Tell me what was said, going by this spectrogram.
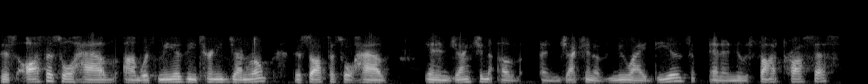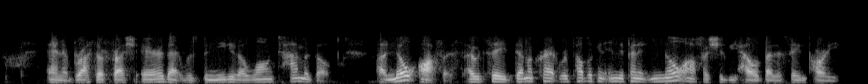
this office will have, um, with me as the Attorney General, this office will have an injection of an injection of new ideas and a new thought process and a breath of fresh air that was been needed a long time ago. Uh, no office, I would say Democrat, Republican, Independent, no office should be held by the same party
